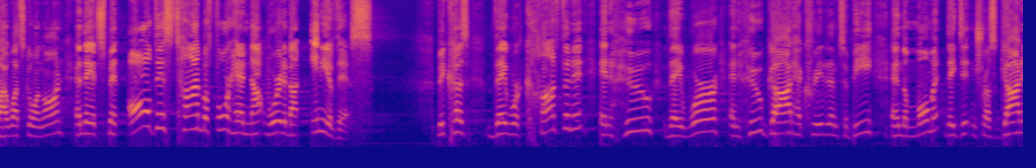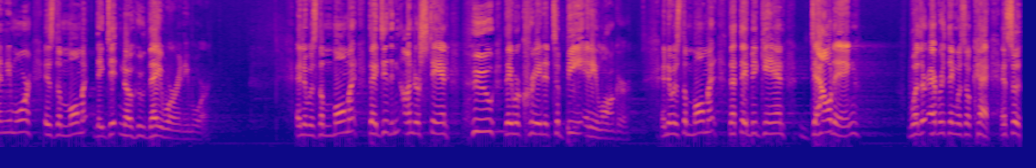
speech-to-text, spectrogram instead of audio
by what's going on, and they had spent all this time beforehand not worried about any of this because they were confident in who they were and who God had created them to be. And the moment they didn't trust God anymore is the moment they didn't know who they were anymore. And it was the moment they didn't understand who they were created to be any longer. And it was the moment that they began doubting whether everything was okay. And so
